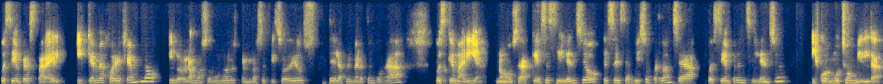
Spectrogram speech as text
pues siempre es para Él. Y qué mejor ejemplo, y lo hablamos en uno de los primeros episodios de la primera temporada, pues que María, ¿no? O sea, que ese silencio, ese servicio, perdón, sea pues siempre en silencio y con mucha humildad.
